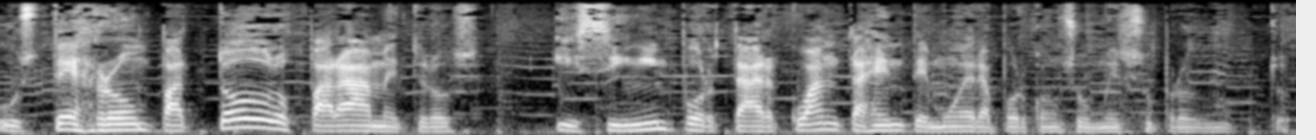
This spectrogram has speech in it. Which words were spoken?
usted rompa todos los parámetros y sin importar cuánta gente muera por consumir su producto.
